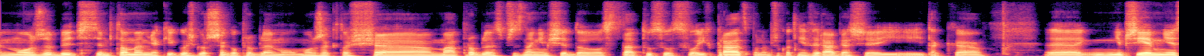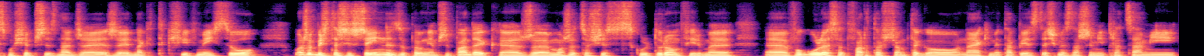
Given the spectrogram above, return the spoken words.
y, może być symptomem jakiegoś gorszego problemu. Może ktoś ma problem z przyznaniem się do statusu swoich prac, bo na przykład nie wyrabia się i tak nieprzyjemnie jest mu się przyznać, że, że jednak tkwi w miejscu. Może być też jeszcze inny zupełnie przypadek, e, że może coś jest z kulturą firmy, e, w ogóle z otwartością tego, na jakim etapie jesteśmy z naszymi pracami,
